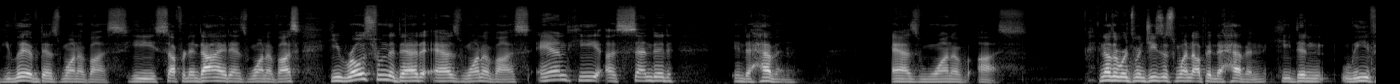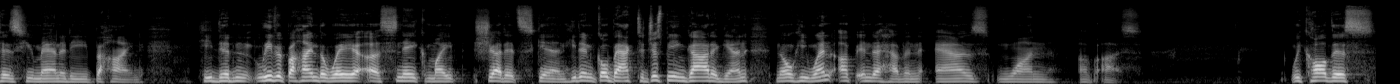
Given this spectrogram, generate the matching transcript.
He lived as one of us. He suffered and died as one of us. He rose from the dead as one of us. And he ascended into heaven as one of us. In other words, when Jesus went up into heaven, he didn't leave his humanity behind. He didn't leave it behind the way a snake might shed its skin. He didn't go back to just being God again. No, he went up into heaven as one of us. We call this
